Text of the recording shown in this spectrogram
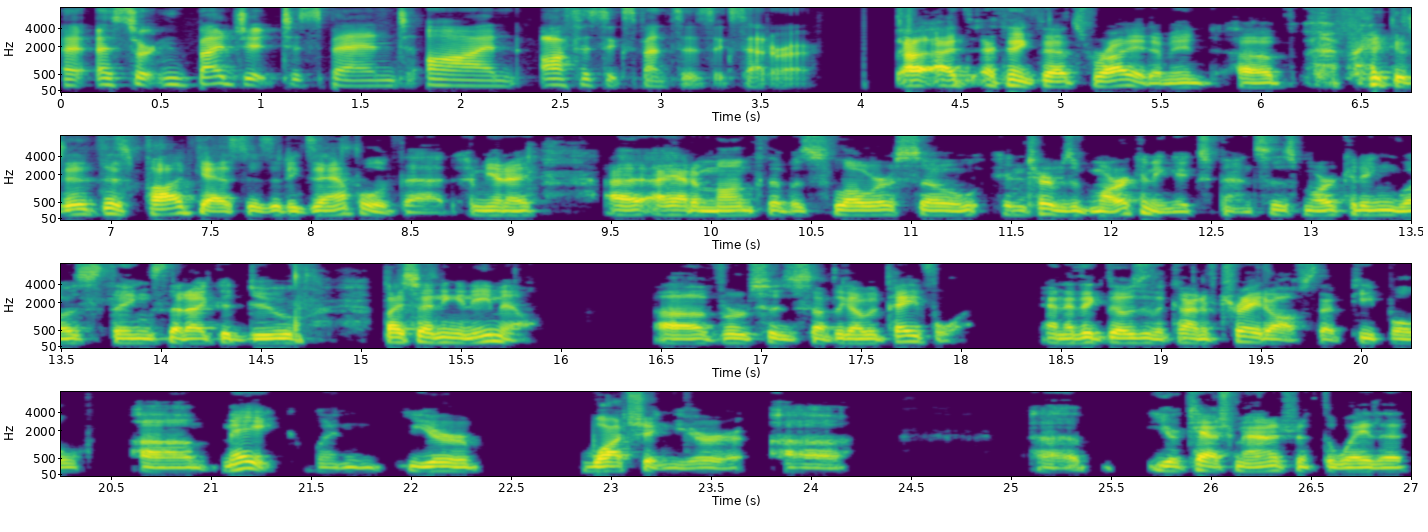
a, a certain budget to spend on office expenses, et cetera. I, I, think that's right. I mean, uh, this podcast is an example of that. I mean, I, I had a month that was slower. So, in terms of marketing expenses, marketing was things that I could do by sending an email uh, versus something I would pay for. And I think those are the kind of trade offs that people uh, make when you're watching your uh, uh, your cash management the way that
